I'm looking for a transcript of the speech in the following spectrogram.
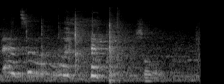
That's all.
